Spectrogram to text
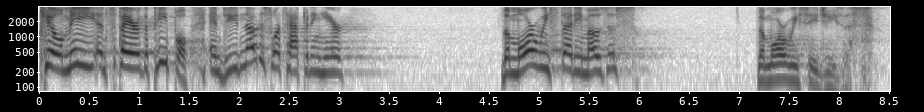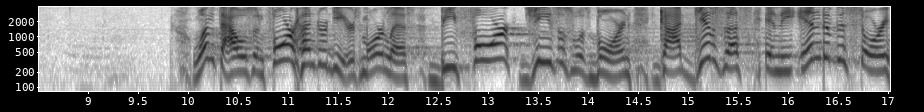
kill me and spare the people. And do you notice what's happening here? The more we study Moses, the more we see Jesus. 1,400 years, more or less, before Jesus was born, God gives us, in the end of the story,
